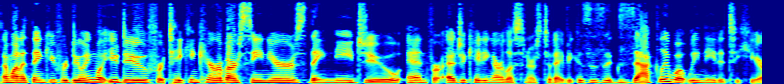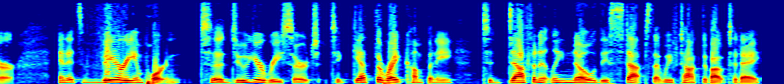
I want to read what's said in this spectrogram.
I want to thank you for doing what you do, for taking care of our seniors. They need you, and for educating our listeners today because this is exactly what we needed to hear. And it's very important to do your research, to get the right company, to definitely know the steps that we've talked about today.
